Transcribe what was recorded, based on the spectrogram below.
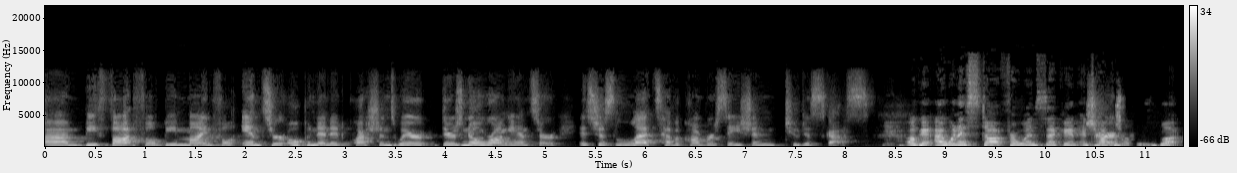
um, be thoughtful, be mindful, answer open ended questions where there's no wrong answer. It's just let's have a conversation to discuss. Okay, I want to stop for one second and talk about this book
